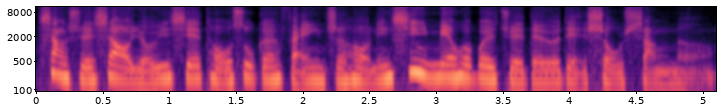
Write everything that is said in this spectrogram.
向学校有一些投诉跟反应之后，您心里面会不会觉得有点受伤呢？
